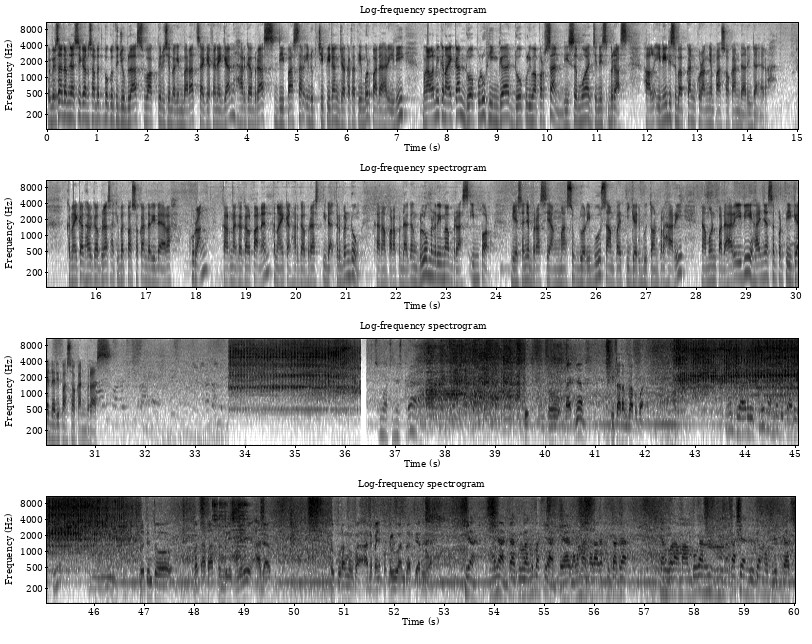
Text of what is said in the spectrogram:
Pemirsa Anda menyaksikan sahabat pukul 17 waktu Indonesia bagian Barat, saya Kevin Egan. Harga beras di Pasar Induk Cipinang, Jakarta Timur pada hari ini mengalami kenaikan 20 hingga 25 persen di semua jenis beras. Hal ini disebabkan kurangnya pasokan dari daerah. Kenaikan harga beras akibat pasokan dari daerah kurang karena gagal panen, kenaikan harga beras tidak terbendung karena para pedagang belum menerima beras impor. Biasanya beras yang masuk 2.000 sampai 3.000 ton per hari, namun pada hari ini hanya sepertiga dari pasokan beras. Semua jenis beras. Untuk naiknya sekitaran berapa Pak? Ini 2.000 sampai 3.000. Hmm, berarti untuk buat apa pembeli sendiri ada berkurang dong Pak? Ada banyak pengeluhan berarti artinya? Ya, ini ada keluhan itu pasti ada karena masyarakat kita ada yang kurang mampu kan kasihan juga mau beli beras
